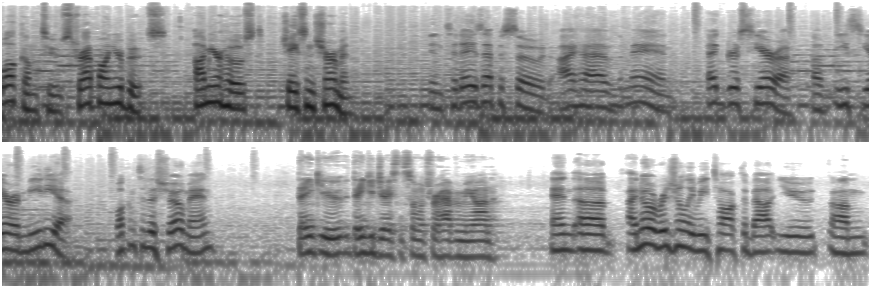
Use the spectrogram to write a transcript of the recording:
Welcome to Strap On Your Boots. I'm your host, Jason Sherman. In today's episode, I have the man, Edgar Sierra of E Sierra Media. Welcome to the show, man. Thank you. Thank you, Jason, so much for having me on. And uh, I know originally we talked about you um,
